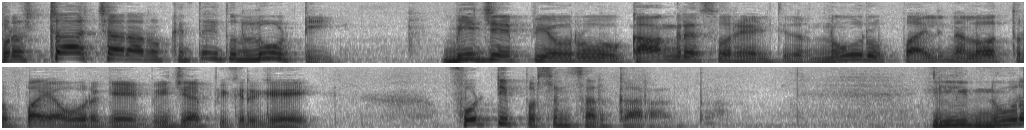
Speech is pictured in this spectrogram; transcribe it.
ಭ್ರಷ್ಟಾಚಾರ ಅನ್ನೋಕ್ಕಿಂತ ಇದು ಲೂಟಿ. ಬಿ ಜೆ ಪಿಯವರು ಕಾಂಗ್ರೆಸ್ ಅವರು ಹೇಳ್ತಿದ್ರು, ನೂರು ರೂಪಾಯಿಲಿ ನಲವತ್ತು ರೂಪಾಯಿ ಅವ್ರಿಗೆ ಬಿ ಜೆ ಪಿಗರಿಗೆ ಫೋರ್ಟಿ ಪರ್ಸೆಂಟ್ ಸರ್ಕಾರ ಅಂತ. ಇಲ್ಲಿ ನೂರ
